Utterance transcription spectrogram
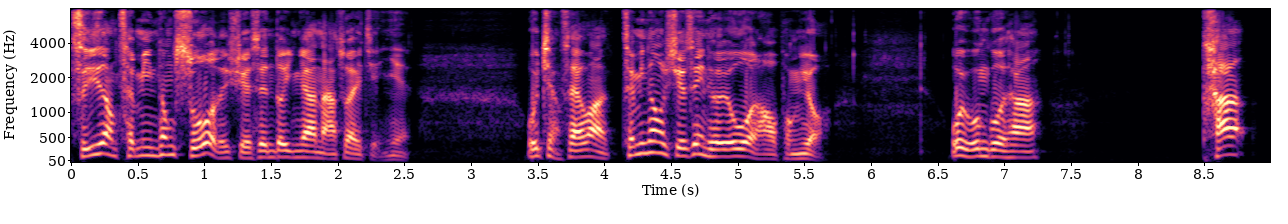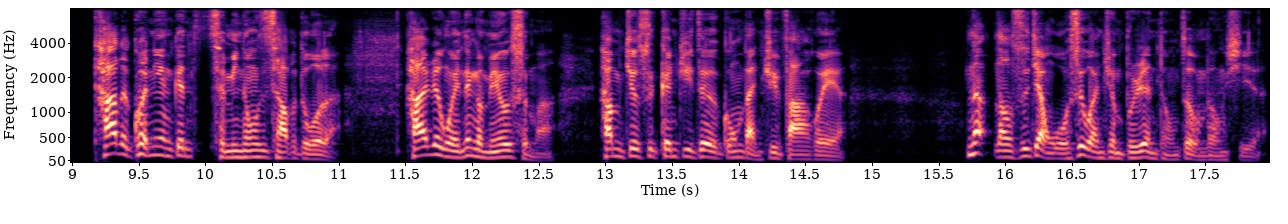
实际上，陈明通所有的学生都应该要拿出来检验。我讲实在话，陈明通的学生里头有我的好朋友，我也问过他，他他的观念跟陈明通是差不多的。他认为那个没有什么，他们就是根据这个公版去发挥啊。那老实讲，我是完全不认同这种东西的。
